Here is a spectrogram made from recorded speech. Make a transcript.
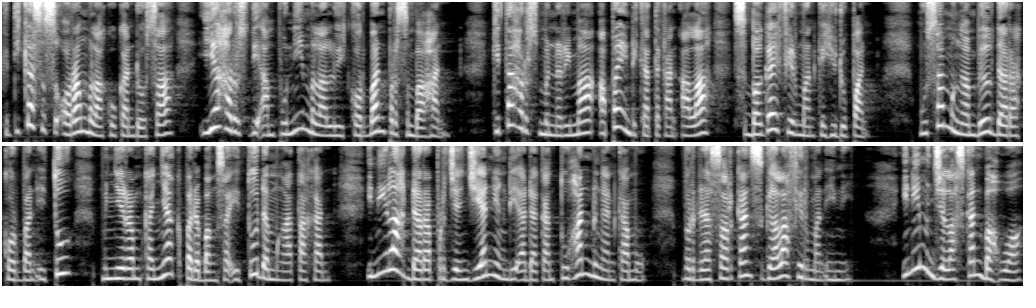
ketika seseorang melakukan dosa, ia harus diampuni melalui korban persembahan kita harus menerima apa yang dikatakan Allah sebagai firman kehidupan. Musa mengambil darah korban itu, menyiramkannya kepada bangsa itu dan mengatakan, Inilah darah perjanjian yang diadakan Tuhan dengan kamu, berdasarkan segala firman ini. Ini menjelaskan bahwa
